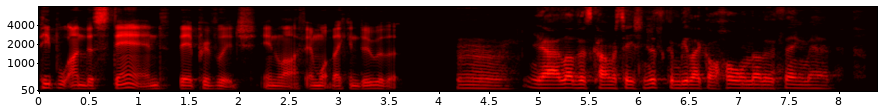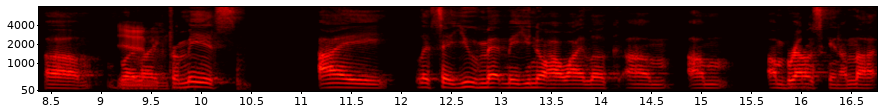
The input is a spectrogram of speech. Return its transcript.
people understand their privilege in life and what they can do with it? Mm, yeah, I love this conversation. This can be like a whole nother thing, man. Um, but Yeah, like man. for me, it's I. Let's say you've met me. You know how I look. Um, I'm I'm brown skin. I'm not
